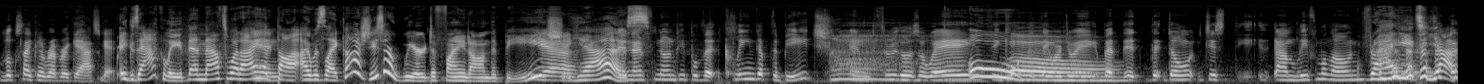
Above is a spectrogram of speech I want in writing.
looks like a rubber gasket. Exactly. Then that's what I had thought. I was like, gosh, these are weird to find on the beach. Yeah. Yes. And I've known people that cleaned up the beach and threw those away, thinking that they were doing, but it, that don't just um, leave them alone. Right. Yeah.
